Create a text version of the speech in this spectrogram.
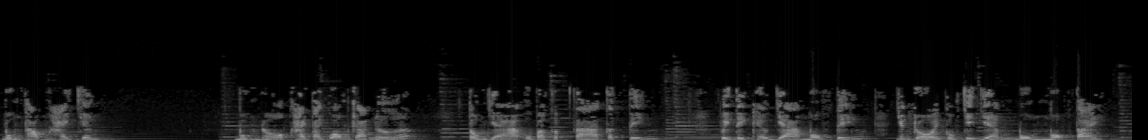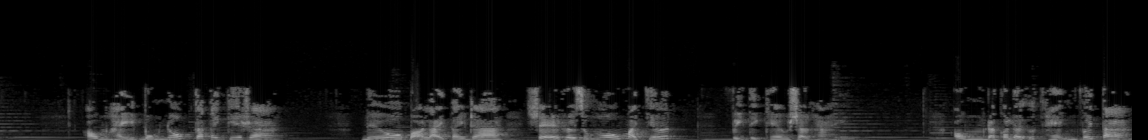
buông thõng hai chân. Buông nốt hai tay của ông ra nữa. Tôn giả Upakupta cất tiếng. Vị tỳ kheo dạ một tiếng, nhưng rồi cũng chỉ dám buông một tay. Ông hãy buông nốt cả tay kia ra. Nếu bỏ lại tay ra, sẽ rơi xuống hố mà chết. Vị tỳ kheo sợ hãi. Ông đã có lời ước hẹn với ta,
